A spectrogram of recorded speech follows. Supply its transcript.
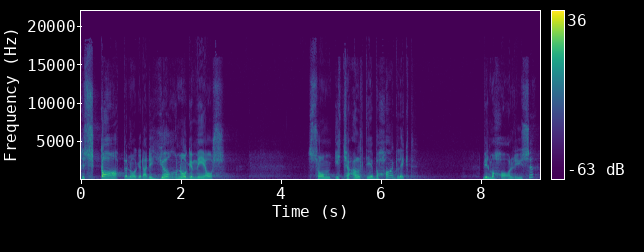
det skaper noe der. Det gjør noe med oss som ikke alltid er behagelig. Vil vi ha lyset?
